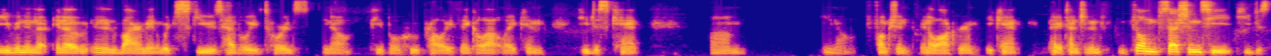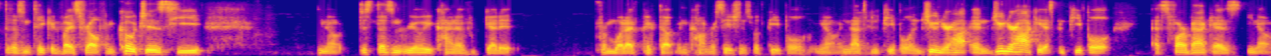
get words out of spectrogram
even in a in a in an environment which skews heavily towards, you know, people who probably think a lot like him, he just can't um, you know, function in a locker room. He can't pay attention in film sessions. He he just doesn't take advice help from coaches. He, you know, just doesn't really kind of get it from what I've picked up in conversations with people, you know, and that's been people in junior ho- and junior hockey. That's been people as far back as you know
